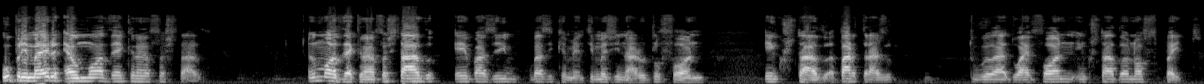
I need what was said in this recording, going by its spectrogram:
O primeiro é o modo de ecrã afastado. O modo de ecrã afastado é basic, basicamente imaginar o telefone encostado, a parte de trás do, do, do iPhone encostado ao nosso peito.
